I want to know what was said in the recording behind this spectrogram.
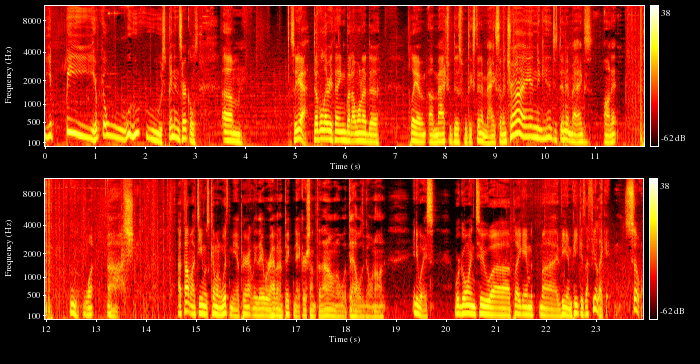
Yippee! Here we go! Woohoo! Spinning circles. Um, so yeah, double everything, but I wanted to play a, a match with this with extended mags. So I've been trying to get extended mags on it. Ooh, what? Ah, oh, shit. I thought my team was coming with me. Apparently they were having a picnic or something. I don't know what the hell was going on. Anyways, we're going to uh, play a game with my VMP because I feel like it. So,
